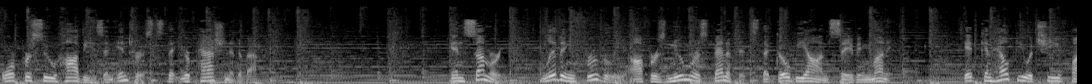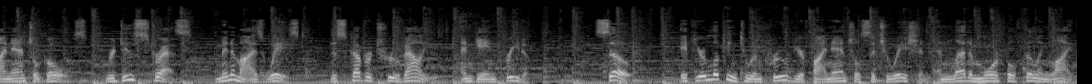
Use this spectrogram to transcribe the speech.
or pursue hobbies and interests that you're passionate about. In summary, living frugally offers numerous benefits that go beyond saving money. It can help you achieve financial goals, reduce stress, minimize waste, discover true value, and gain freedom. So, if you're looking to improve your financial situation and lead a more fulfilling life,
